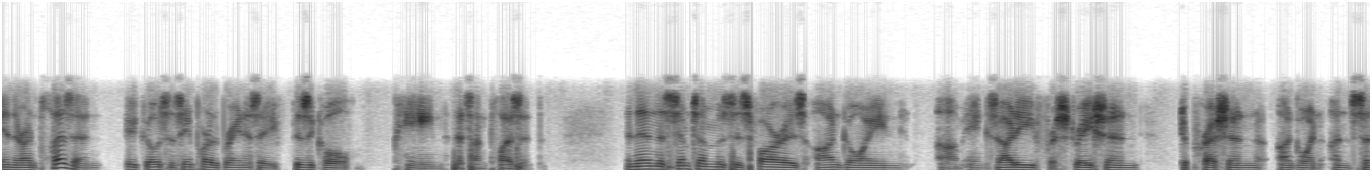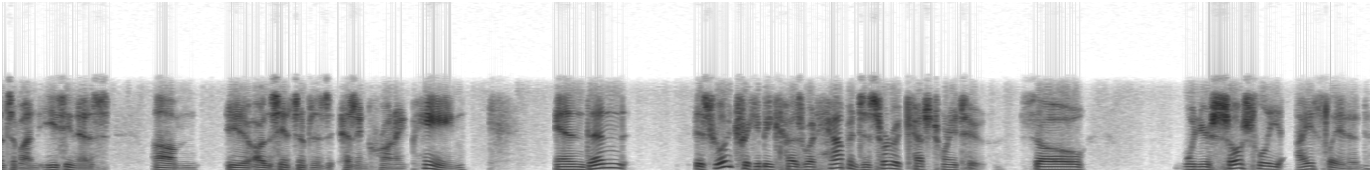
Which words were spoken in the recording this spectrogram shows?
and they're unpleasant, it goes to the same part of the brain as a physical pain that's unpleasant. And then the symptoms, as far as ongoing um, anxiety, frustration, depression, ongoing un- sense of uneasiness, um, are the same symptoms as in chronic pain. And then it's really tricky because what happens is sort of a catch 22. So when you're socially isolated,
